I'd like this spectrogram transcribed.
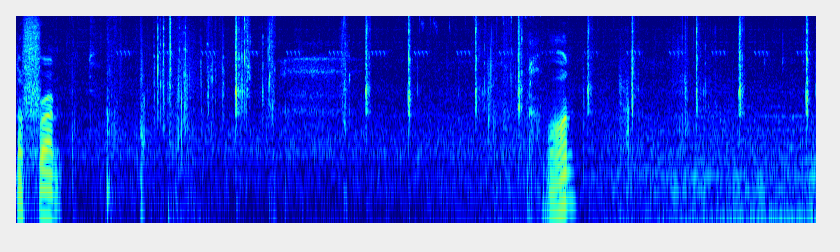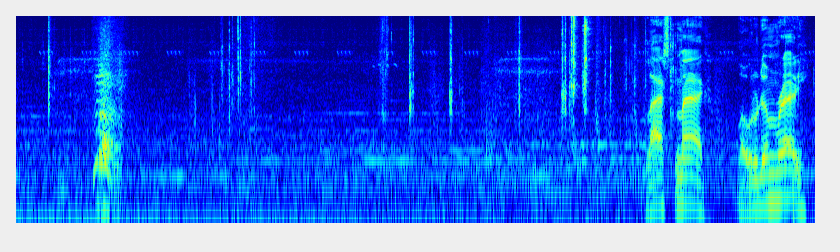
The front. Come on. Last mag. Loaded and ready.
